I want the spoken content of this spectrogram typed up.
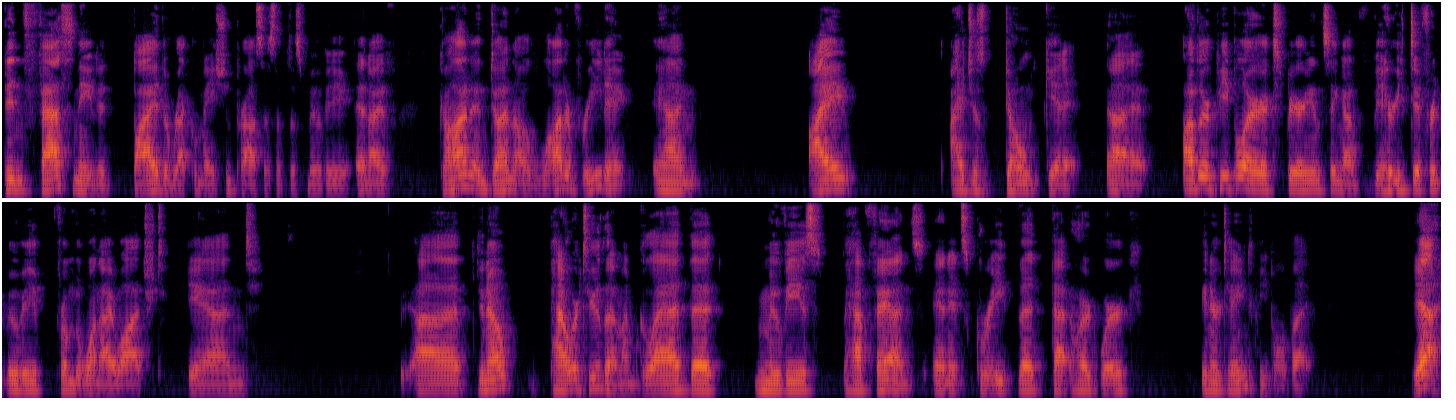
been fascinated by the reclamation process of this movie and I've gone and done a lot of reading and I I just don't get it. Uh, other people are experiencing a very different movie from the one I watched and uh, you know, power to them. I'm glad that movies have fans, and it's great that that hard work entertained people. But yeah,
